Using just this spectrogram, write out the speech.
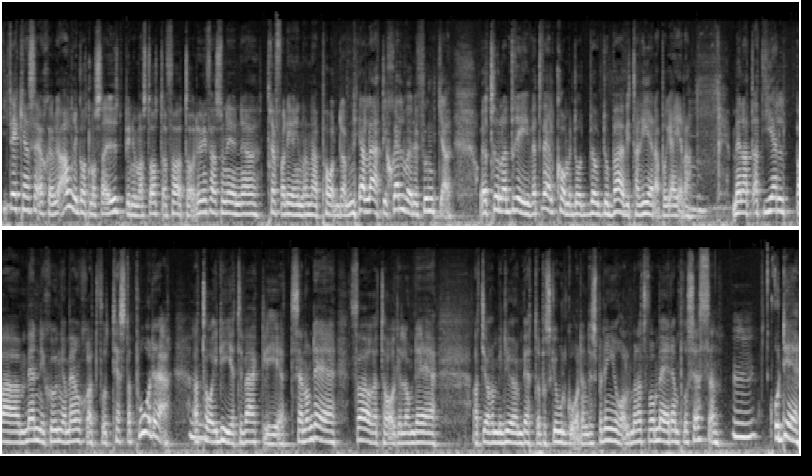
det kan jag säga själv, jag har aldrig gått någon sån här utbildning man startar företag. Det är ungefär som när jag träffade er innan den här podden. Ni har lärt er själva hur det funkar. Och jag tror när drivet väl kommer då, då, då börjar vi ta reda på grejerna. Men att, att hjälpa människor, unga människor att få testa på det där. Att ta idéer till verklighet. Sen om det är företag eller om det är att göra miljön bättre på skolgården, det spelar ingen roll. Men att vara med i den processen. Mm. Och det,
